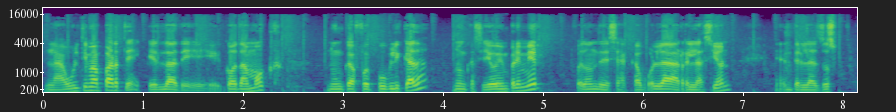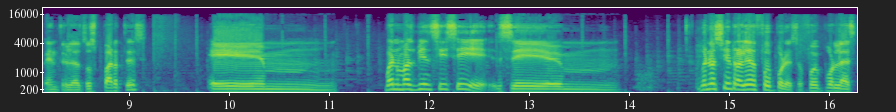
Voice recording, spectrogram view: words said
La última parte, que es la de God Amok, nunca fue publicada, nunca se llegó a imprimir, fue donde se acabó la relación entre las dos, entre las dos partes. Em, bueno, más bien sí, sí, se... em, bueno, sí, en realidad fue por eso, fue por las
